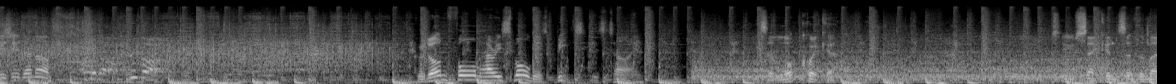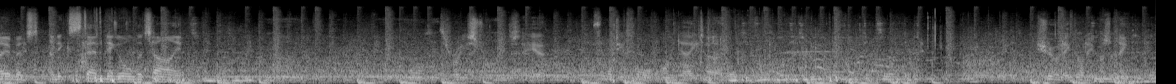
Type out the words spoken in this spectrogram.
Is it enough? Good on form, Harrie Smolders beat his time. He's a lot quicker. Two seconds at the moment and extending all the time. More than three strides here. 44.80. Surely got him, hasn't he?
